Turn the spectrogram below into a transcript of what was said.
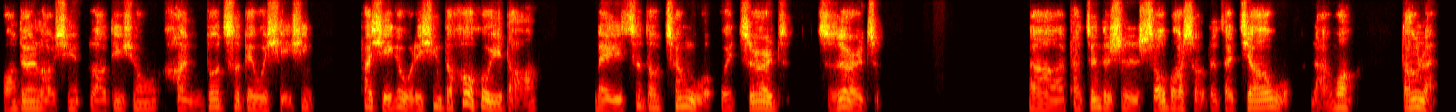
黄德恩老兄老弟兄很多次给我写信，他写给我的信都厚厚一沓，每次都称我为侄儿子、侄儿子。啊，他真的是手把手的在教我，难忘。当然，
